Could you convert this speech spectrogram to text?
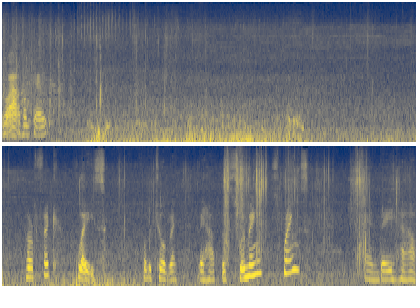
Wow, okay. Perfect place for the children. They have the swimming springs and they have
